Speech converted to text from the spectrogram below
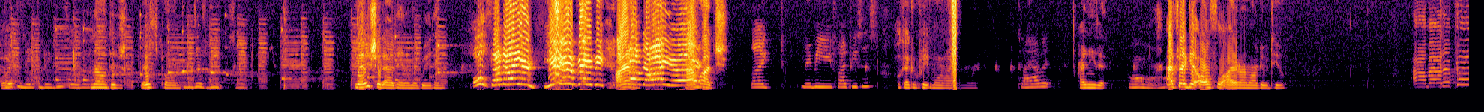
Do you have to make the babies? Or No, they just they spawn. there's. So. Yeah, you should add animal breeding. Oh, found iron! Yeah, baby! I found iron! How much? Like, maybe five pieces? Okay, I can create more iron armor. Can I have it? I need it. Oh. After I get all full iron armor, I'll give it to you. There's not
